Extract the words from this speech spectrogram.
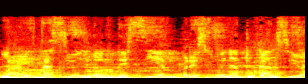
La estación donde siempre suena tu canción.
